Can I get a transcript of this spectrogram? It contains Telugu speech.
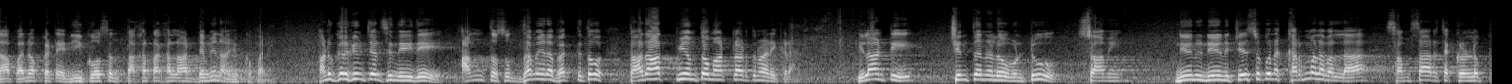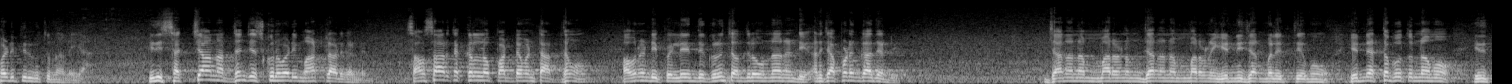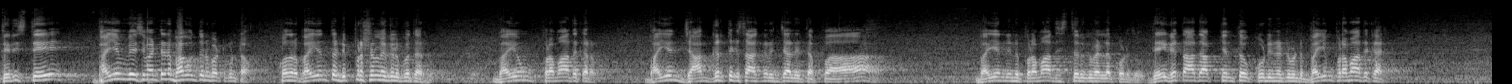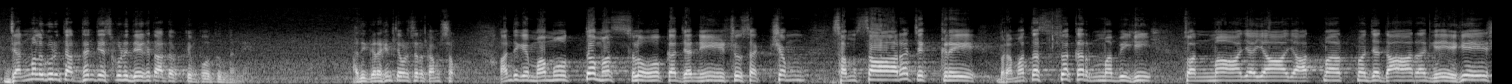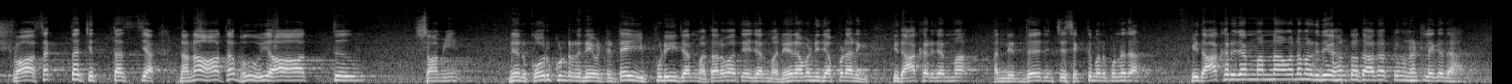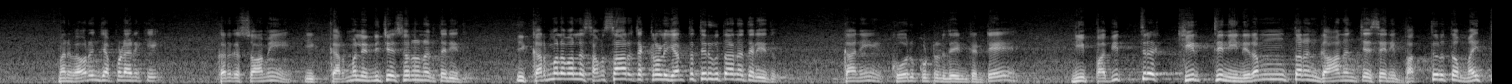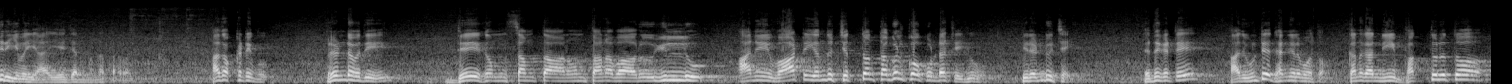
నా పని ఒక్కటే నీకోసం తహతహలాడ్డమే నా యొక్క పని. అనుగ్రహించాల్సింది ఇదే అంత శుద్ధమైన భక్తితో తాదాత్మ్యంతో మాట్లాడుతున్నాడు ఇక్కడ. ఇలాంటి చింతనలో ఉంటూ స్వామి నేను నేను చేసుకున్న కర్మల వల్ల సంసార చక్రంలో పడి తిరుగుతున్నానయ్యా. ఇది సత్యాన్ని అర్థం చేసుకున్నవాడి మాట్లాడగలండి సంసార చక్రంలో పడ్డం అంటే అర్థం అవునండి పెళ్ళైన దగ్గర నుంచి అందులో ఉన్నానండి అని చెప్పడం కాదండి. జననం మరణం జననం మరణం ఎన్ని జన్మలు ఎత్తేమో ఎన్ని ఎత్తబోతున్నామో ఇది తెలిస్తే భయం వేసి వెంటనే భగవంతుని పట్టుకుంటాం. కొందరు భయంతో డిప్రెషన్లోకి వెళ్ళిపోతారు. భయం ప్రమాదకరం. భయం జాగ్రత్తగా సహకరించాలి తప్ప భయం నిన్ను ప్రమాదస్తులకు వెళ్ళకూడదు. దేహతాదాప్యంతో కూడినటువంటి భయం ప్రమాదకారి. జన్మల గురించి అర్థం చేసుకుని దేహతాదాప్యం పోతుందండి. అది గ్రహించవలసిన అంశం. అందుకే మమోత్తమ శ్లోక జనేషు సఖ్యం సంసార చక్రే భ్రమతస్వ కర్మభి త్వన్మాయయాత్మాత్మజదారగేహే శ్వాసక్త చిత్తస్య ననాథ భూయాత్. స్వామి నేను కోరుకుంటున్నది ఏమిటంటే ఇప్పుడు ఈ జన్మ తర్వాత ఏ జన్మ? నేను ఎవరిని చెప్పడానికి? ఇది ఆఖరి జన్మ అని నిర్ధారించే శక్తి మనకున్నదా? ఇది ఆఖరి జన్మ అన్నామన్నా మనకు దేహంతో తాదాత్మ్యం ఉన్నట్లే కదా? మనం ఎవరిని చెప్పడానికి? కనుక స్వామి ఈ కర్మలు ఎన్ని చేశానో నాకు తెలియదు ఈ కర్మల వల్ల సంసార చక్రంలో ఎంత తిరుగుతానో తెలియదు. కానీ కోరుకుంటున్నది ఏంటంటే నీ పవిత్ర కీర్తిని నిరంతరం గానం చేసే నీ భక్తులతో మైత్రి ఇవయ్యా ఏ జన్మన్న పర్వాలేదు. అదొక్కటి రెండవది దేహం సంతానం తనవారు ఇల్లు అనే వాటి ఎందు చిత్తం తగులుకోకుండా చెయ్యు. ఈ రెండు చెయ్యి. ఎందుకంటే అది ఉంటే ధన్యులమవుతాం. కనుక నీ భక్తులతో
